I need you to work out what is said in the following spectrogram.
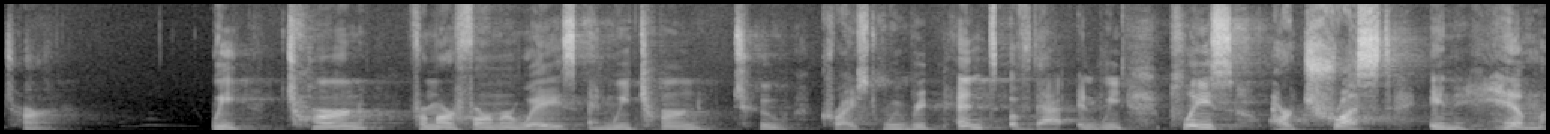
turn. We turn from our former ways and we turn to Christ. We repent of that and we place our trust in Him.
